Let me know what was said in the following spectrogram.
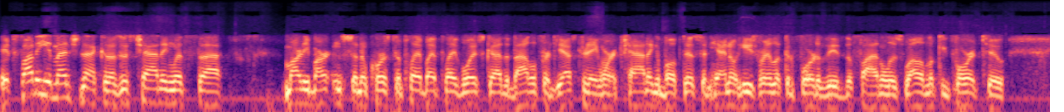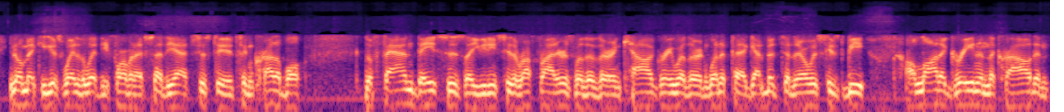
It's funny you mentioned that because I was just chatting with uh, Marty Martinson, of course, the play-by-play voice guy the Battleford yesterday, and we are chatting about this, and he, I know he's really looking forward to the, the final as well, looking forward to, you know, making his way to the Whitney Forum. And I said, yeah, it's just it's incredible. The fan bases, like you see the Rough Riders, whether they're in Calgary, whether they're in Winnipeg, Edmonton, there always seems to be a lot of green in the crowd, and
